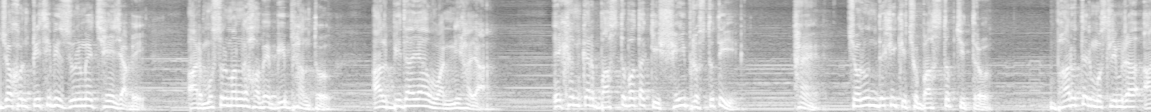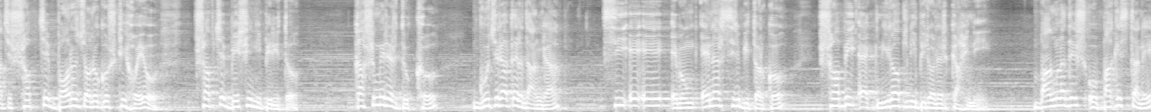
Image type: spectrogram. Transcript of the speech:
যখন পৃথিবী জুলমে ছেয়ে যাবে, আর মুসলমানরা হবে বিভ্রান্ত। আল বিদায়া ওয়ান নিহায়া। এখানকার বাস্তবতা কি সেই প্রস্তুতি? হ্যাঁ চলুন দেখি কিছু বাস্তব চিত্র। ভারতের মুসলিমরা আজ সবচেয়ে বড় জনগোষ্ঠী হয়েও সবচেয়ে বেশি নিপীড়িত। কাশ্মীরের দুঃখ, গুজরাটের দাঙ্গা, সিএএ এবং এনআরসির বিতর্ক সবই এক নীরব নিপীড়নের কাহিনী। বাংলাদেশ ও পাকিস্তানে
